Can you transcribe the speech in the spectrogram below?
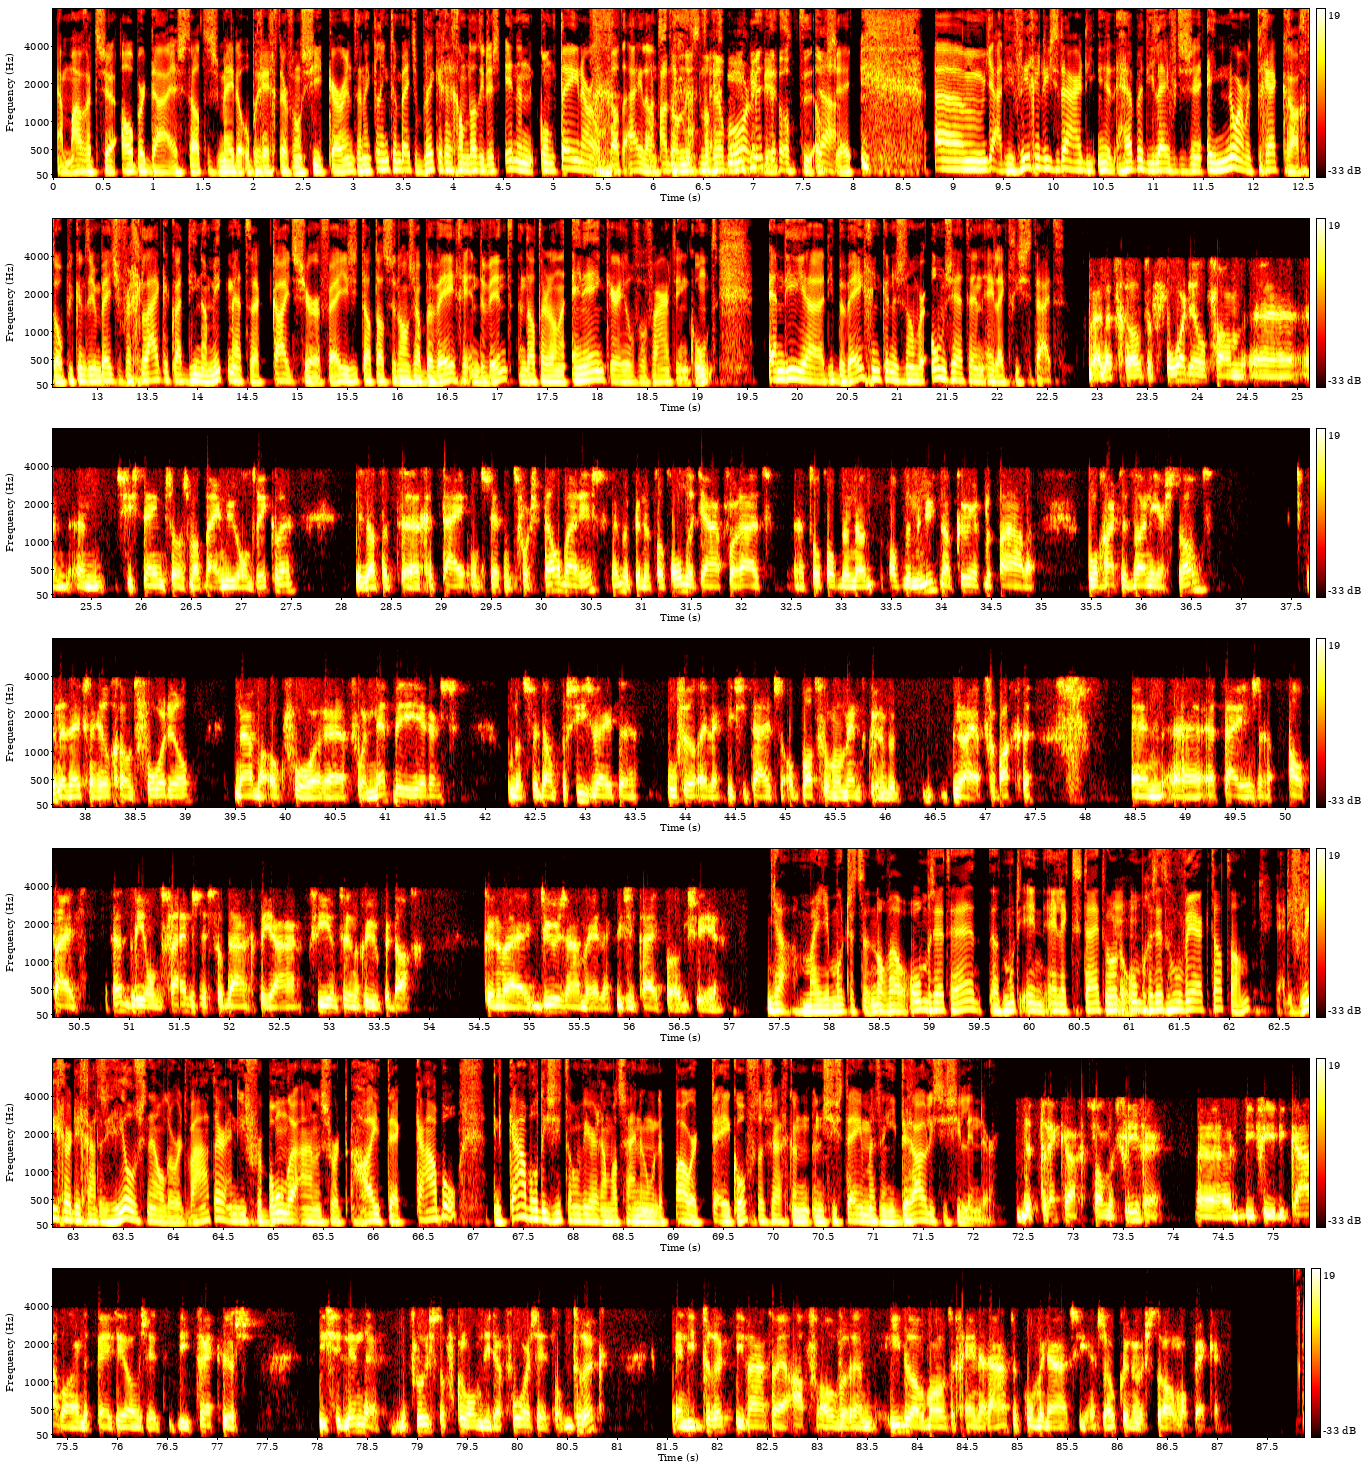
Ja, Maurits uh, Alberda is dat, is medeoprichter van Sea Current. En hij klinkt een beetje blikkerig omdat hij dus in een container op dat eiland staat. ah, dan is het nog heel behoorlijk dit. op, de, op ja. zee. Um, ja, die vlieger die ze daar die, eh, hebben, die levert dus een enorme trekkracht op. Je kunt het een beetje vergelijken qua dynamiek met uh, kitesurfen. Je ziet dat, dat ze dan zo bewegen in de wind en dat er dan in één keer heel veel vaart in komt. En die, uh, die beweging kunnen ze dan weer omzetten in elektriciteit. Maar het grote voordeel van een, een systeem zoals wat wij nu ontwikkelen is dat het getij ontzettend voorspelbaar is. We kunnen tot 100 jaar vooruit, tot op de, op de minuut nauwkeurig bepalen hoe hard het wanneer stroomt. En dat heeft een heel groot voordeel, name ook voor, uh, voor netbeheerders, omdat ze dan precies weten hoeveel elektriciteit ze op wat voor moment kunnen nou ja, verwachten. En het tij is er altijd, hè, 365 dagen per jaar, 24 uur per dag, kunnen wij duurzame elektriciteit produceren. Ja, maar je moet het nog wel omzetten. Hè? Dat moet in elektriciteit worden mhm. omgezet. Hoe werkt dat dan? Ja, die vlieger die gaat dus heel snel door het water. En die is verbonden aan een soort high-tech kabel. En die kabel die zit dan weer aan wat zij noemen de power take-off. Dat is eigenlijk een, een systeem met een hydraulische cilinder. De trekkracht van de vlieger uh, die via die kabel aan de PTO zit, die trekt dus die cilinder, de vloeistofkolom die daarvoor zit, op druk. En die druk die laten we af over een hydromotor-generator combinatie. En zo kunnen we stroom opwekken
